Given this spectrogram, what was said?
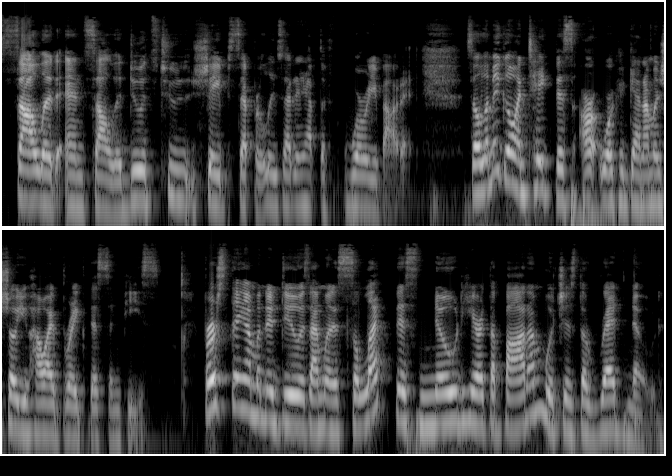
solid and solid. Do its two shapes separately so I didn't have to worry about it. So let me go and take this artwork again. I'm going to show you how I break this in piece. First thing I'm going to do is I'm going to select this node here at the bottom, which is the red node.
